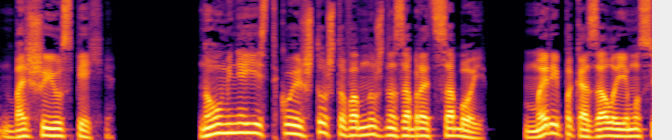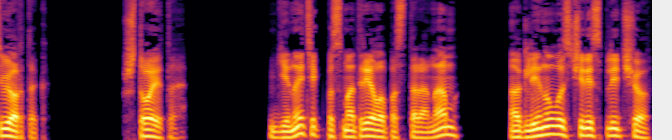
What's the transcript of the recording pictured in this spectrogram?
большие успехи. Но у меня есть кое-что, что вам нужно забрать с собой. Мэри показала ему сверток. Что это? Генетик посмотрела по сторонам, оглянулась через плечо,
